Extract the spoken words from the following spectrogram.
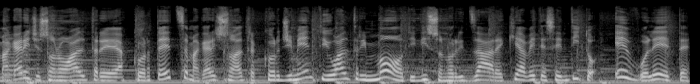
Magari ci sono altre accortezze, magari ci sono altri accorgimenti o altri modi di sonorizzare che avete sentito e volete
